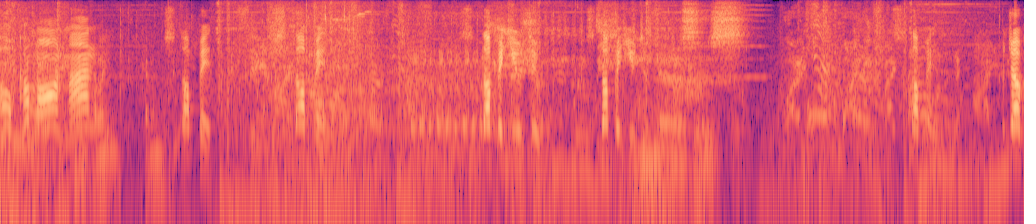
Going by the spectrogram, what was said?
Oh, come on, man. Coming, coming. Stop it. Stop it. Stop it, you two. Stop it, you two. Stop it. Good job.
